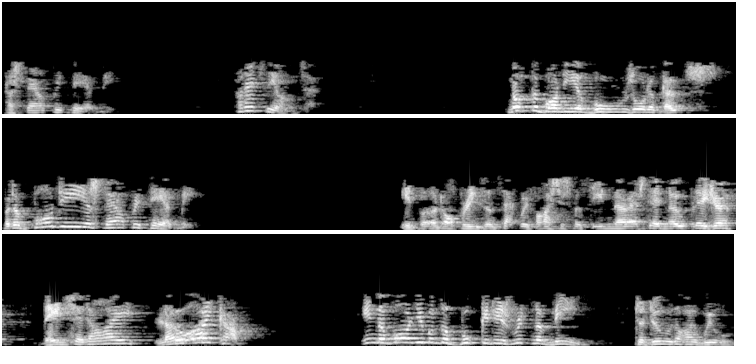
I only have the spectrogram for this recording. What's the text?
hast thou prepared me. And that's the answer. Not the body of bulls or of goats, but a body hast thou prepared me. In burnt offerings and sacrifices for sin thou hast had no pleasure. Then said I, Lo, I come. In the volume of the book it is written of me to do thy will,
